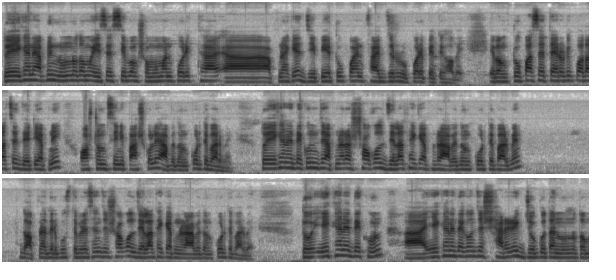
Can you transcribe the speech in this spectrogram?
তো এখানে আপনি ন্যূনতম এসএসসি এবং সমমান পরীক্ষায় আপনাকে জিপিএ টু পয়েন্ট ফাইভ জিরোর উপরে পেতে হবে। এবং টোপাসে তেরোটি পদ আছে যেটি আপনি অষ্টম শ্রেণি পাশ করলে আবেদন করতে পারবেন। তো এখানে দেখুন যে আপনারা সকল জেলা থেকে আপনারা আবেদন করতে পারবেন। তো আপনাদের বুঝতে পেরেছেন যে সকল জেলা থেকে আপনারা আবেদন করতে পারবেন। তো এখানে দেখুন এখানে দেখুন যে শারীরিক যোগ্যতা ন্যূনতম।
